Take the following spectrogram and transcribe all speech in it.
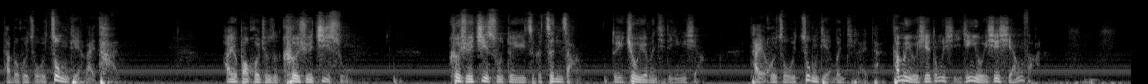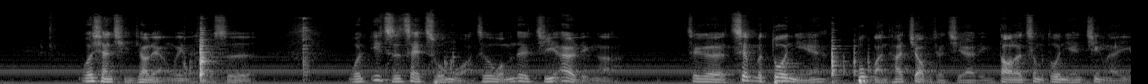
他们会作为重点来谈。还有包括就是科学技术，科学技术对于这个增长、对就业问题的影响，他也会作为重点问题来谈。他们有些东西已经有一些想法了。我想请教两位呢，就是我一直在琢磨啊，这个我们的 G 二零啊，这个这么多年，不管它叫不叫 G 二零，到了这么多年进来以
